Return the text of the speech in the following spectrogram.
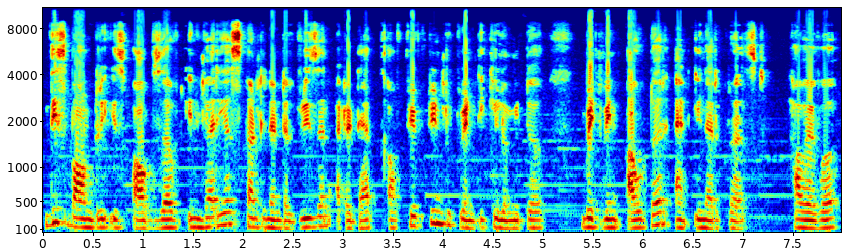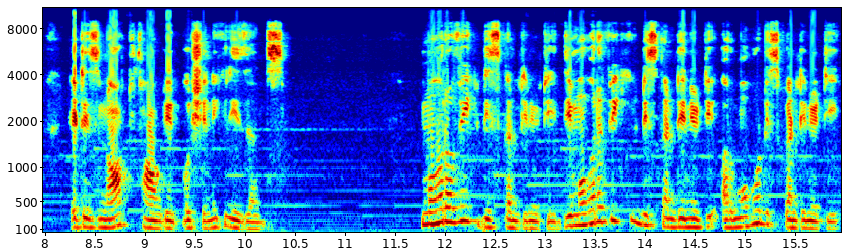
This boundary is observed in various continental regions at a depth of 15 to 20 km between outer and inner crust. However, it is not found in oceanic regions. Mohorovic discontinuity. The Mohorovic discontinuity or Moho discontinuity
